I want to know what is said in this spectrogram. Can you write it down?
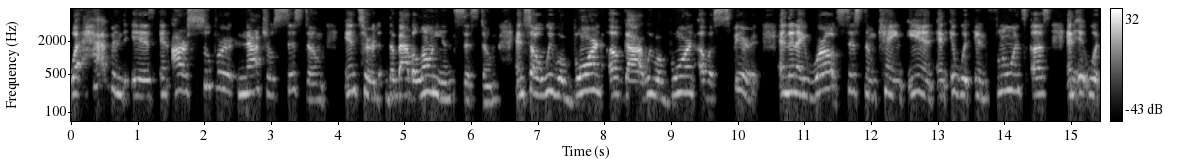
what happened is in our supernatural system entered the Babylonian system. And so we were born of God, we were born of a spirit. And then a world system came in and it would influence us and it would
